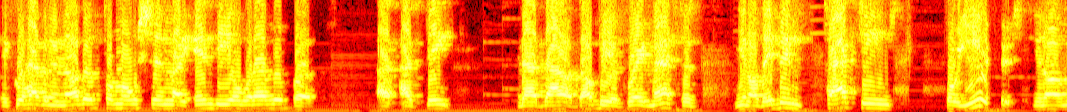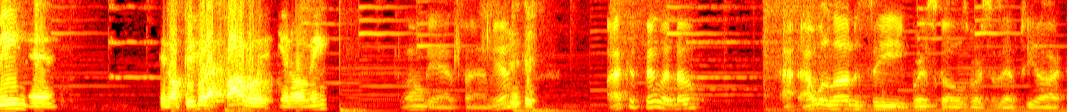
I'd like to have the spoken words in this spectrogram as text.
It could happen in another promotion like Indie or whatever. But I, I think that that that'll be a great match because you know they've been tag teams for years. You know what I mean? And you know people that follow it. You know what I mean? Long ass time. Yeah, I could feel it though. I, I would love to see Briscoes versus FTR.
